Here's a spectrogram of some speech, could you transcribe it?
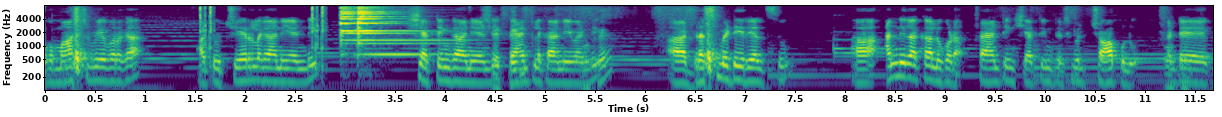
ఒక మాస్టర్ వేవర్గా అటు చీరలు కానివ్వండి షర్టింగ్ కానివ్వండి. ప్యాంట్లు కానివ్వండి ఓకే. డ్రెస్ మెటీరియల్స్ అన్ని రకాలు కూడా ఫ్యాంటింగ్ షర్టింగ్ మెటీరియల్ చాపులు. అంటే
